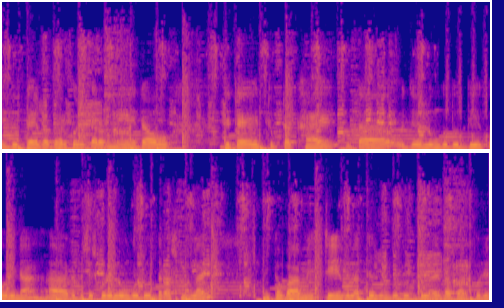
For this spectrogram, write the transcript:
এই দুধটাই ব্যবহার করি, কারণ মেয়েরাও যেটা টুকটাক খায়, তা ওই যে লুঙ্গু দুধ দিয়ে করি না। আর বিশেষ করে লুঙ্গু দুধ, রসমালাই অথবা মিষ্টি, এগুলাতে লুঙ্গু দুধগুলাই ব্যবহার করি।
